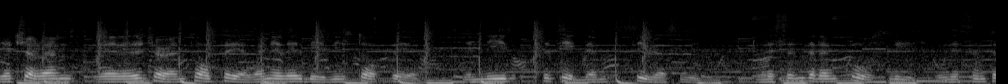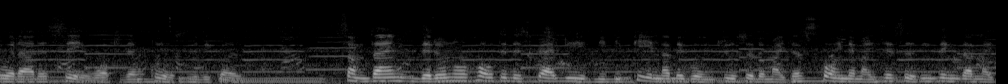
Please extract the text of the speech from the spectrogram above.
your children, your little children talk to you, when your little babies talk to you, you need to take them seriously. Listen to them closely. Listen to what others say. Watch them closely because sometimes they don't know how to describe the, the, the, pain that they're going through, so they might just point, they might say certain things that might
